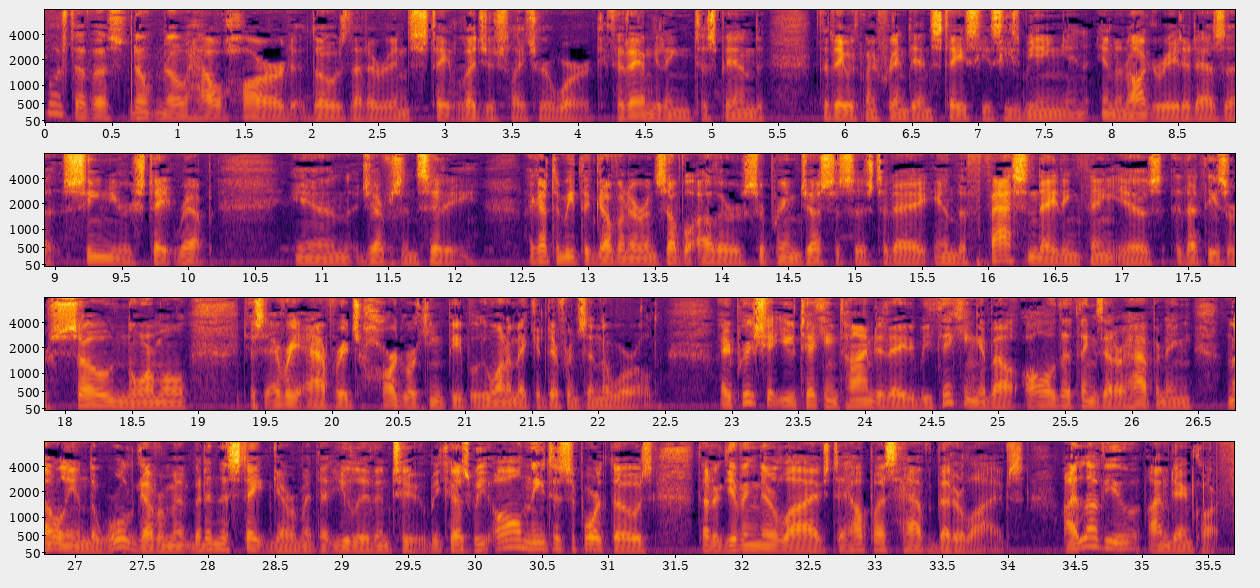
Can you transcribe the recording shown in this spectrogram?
Most of us don't know how hard those that are in state legislature work. Today I'm getting to spend the day with my friend Dan Stacy as he's being in, inaugurated as a senior state rep in Jefferson City. I got to meet the governor and several other Supreme Justices today, and the fascinating thing is that these are so normal, just every average, hardworking people who want to make a difference in the world. I appreciate you taking time today to be thinking about all of the things that are happening, not only in the world government, but in the state government that you live in too, because we all need to support those that are giving their lives to help us have better lives. I love you. I'm Dan Clark.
